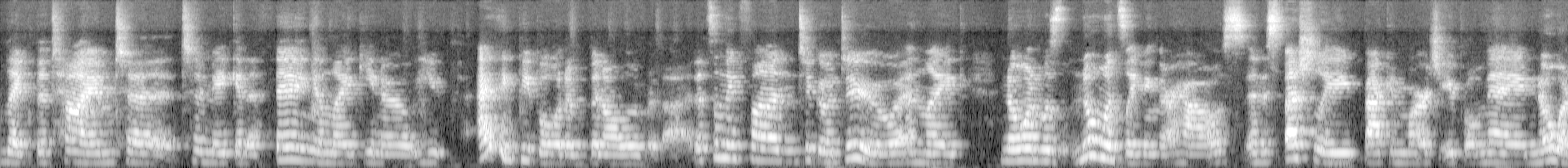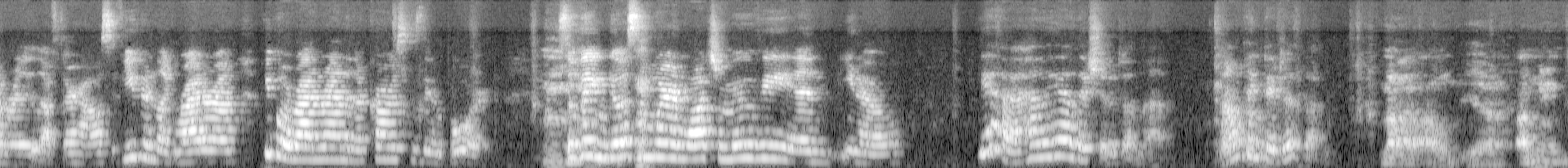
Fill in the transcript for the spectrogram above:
like the time to to make it a thing and like you know you I think people would have been all over that. It's something fun to go do and like no one was no one's leaving their house and especially back in March, April, May, no one really left their house. If you can like ride around, people are riding around in their cars because they were bored. So they can go somewhere and watch a movie and you know, yeah, hell yeah, they should have done that. I don't think they did that. No, I don't. Yeah, I mean,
